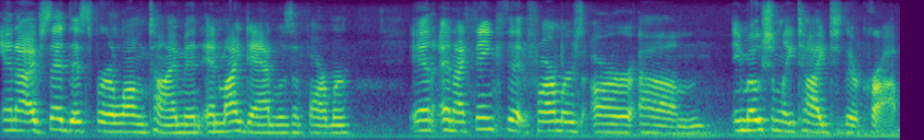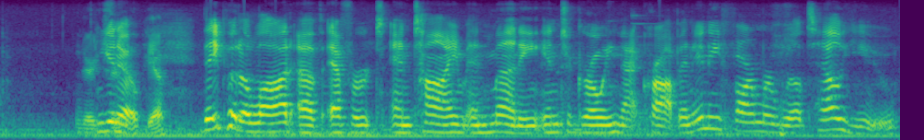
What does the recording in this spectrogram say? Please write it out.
and I've said this for a long time, and, and my dad was a farmer. And and I think that farmers are um, emotionally tied to their crop. Very You true. know. Yeah. They put a lot of effort and time and money into growing that crop, and any farmer will tell you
